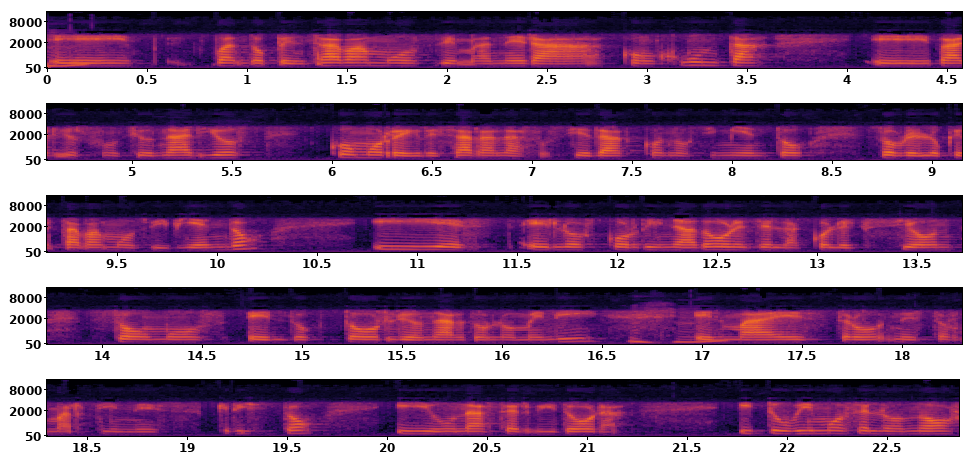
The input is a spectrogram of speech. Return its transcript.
eh, cuando pensábamos de manera conjunta, eh, varios funcionarios, cómo regresar a la sociedad conocimiento sobre lo que estábamos viviendo y eh, los coordinadores de la colección somos el doctor Leonardo Lomelí, el maestro Néstor Martínez Cristo y una servidora. Y tuvimos el honor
